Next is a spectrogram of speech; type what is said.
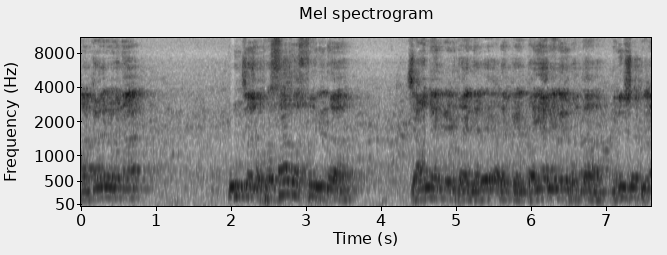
ಆ ಕಾರ್ಯವನ್ನ ಪೂಜ್ಯರ ಪ್ರಸಾದ ಹಸ್ತದಿಂದ ಚಾಲನೆ ನೀಡ್ತಾ ಇದ್ದಾರೆ. ಅದಕ್ಕೆ ತಯಾರಿಯಲ್ಲಿರುವಂತ ಯುನಿಸೆಫಿನ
